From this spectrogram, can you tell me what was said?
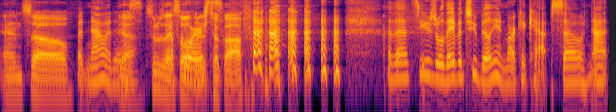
And so, but now it is. yeah, as soon as I Of sold course. it, it took off. That's usual. They have a two billion market cap, so not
